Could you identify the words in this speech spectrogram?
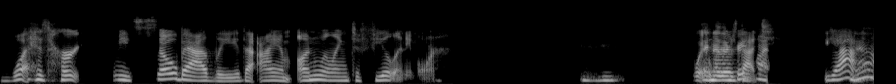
what has hurt me so badly that I am unwilling to feel anymore? Mm-hmm. Another that. One. Yeah. yeah.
